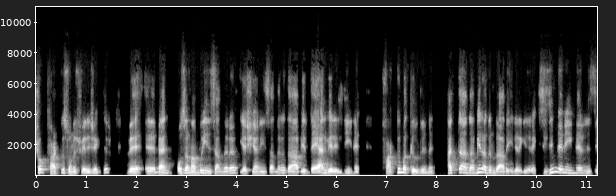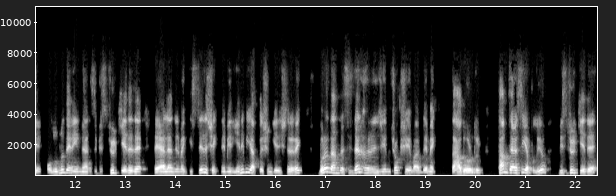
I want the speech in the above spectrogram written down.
çok farklı sonuç verecektir. Ve e, ben o zaman bu insanlara, yaşayan insanlara daha bir değer verildiğini, farklı bakıldığını, hatta da bir adım daha da ileri giderek sizin deneyimlerinizi, olumlu deneyimlerinizi biz Türkiye'de de değerlendirmek isteriz şeklinde bir yeni bir yaklaşım geliştirerek Buradan da sizden öğreneceğim çok şey var demek daha doğrudur. Tam tersi yapılıyor. Biz Türkiye'de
